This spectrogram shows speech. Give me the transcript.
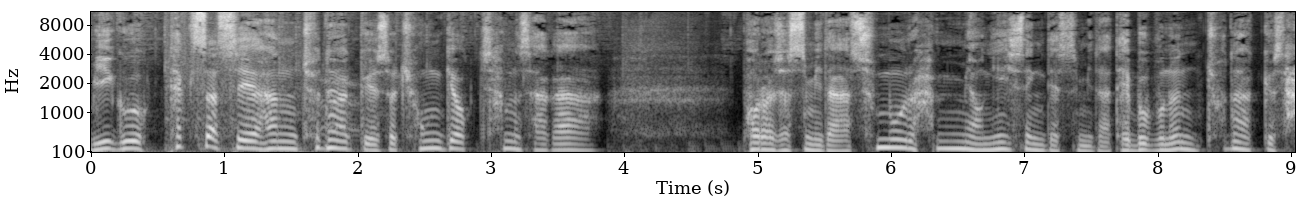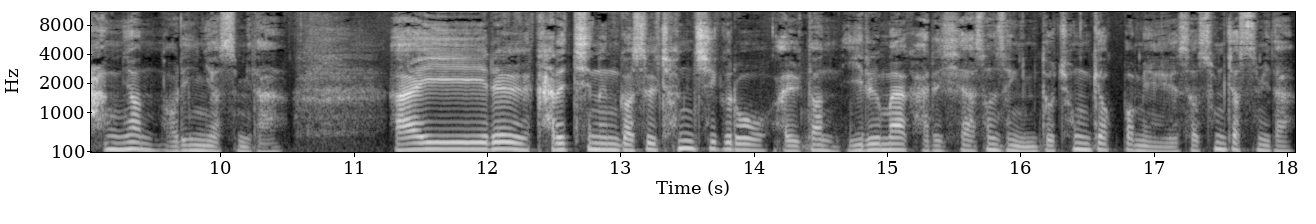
미국 텍사스의 한 초등학교에서 총격 참사가 벌어졌습니다. 21명이 희생됐습니다. 대부분은 초등학교 4학년 어린이였습니다. 아이를 가르치는 것을 천직으로 알던 이르마 가르시아 선생님도 총격범에 의해서 숨졌습니다.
